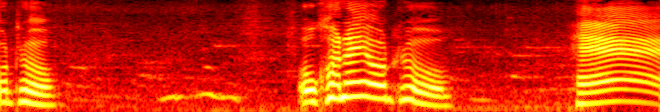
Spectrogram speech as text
ওঠো। ওখানেই ওঠো। হ্যাঁ।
